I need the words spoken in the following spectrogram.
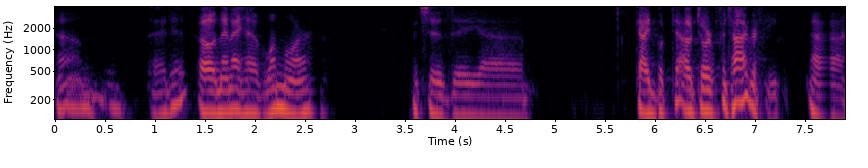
Um, is that it? Oh, and then I have one more, which is a uh, guidebook to outdoor photography. Uh,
